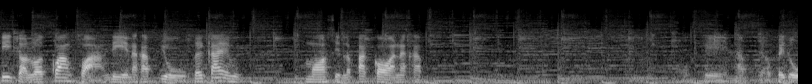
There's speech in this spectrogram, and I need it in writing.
ที่จอดรถกว้างขวางดีนะครับ อยู่ใกล้ๆมศิลปากรนะครับ โอเคครับ เดี๋ยวไปดู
